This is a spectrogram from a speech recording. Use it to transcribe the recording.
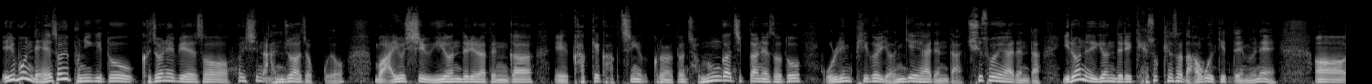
일본 내에서의 분위기도 그 전에 비해서 훨씬 안 좋아졌고요. 뭐 IOC 위원들이라든가 예, 각계각층의 그런 어떤 전문가 집단에서도 올림픽을 연기해야 된다, 취소해야 된다 이런 의견들이 계속해서 나오고 있기 때문에 어,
